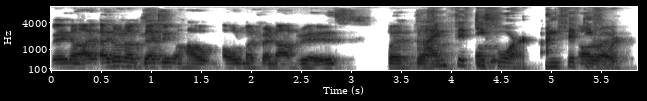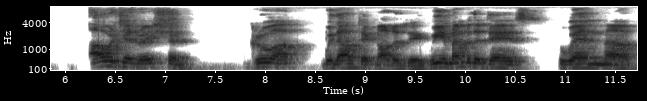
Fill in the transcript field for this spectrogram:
you know, I, I, don't know exactly know how old my friend Andrea is, but uh, I'm 54. Also, I'm 54. All right. Our generation grew up without technology. We remember the days when uh,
